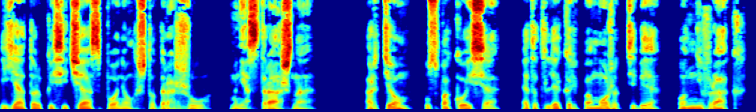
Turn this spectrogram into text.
И я только сейчас понял, что дрожу. Мне страшно. «Артем, успокойся. Этот лекарь поможет тебе. Он не враг.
